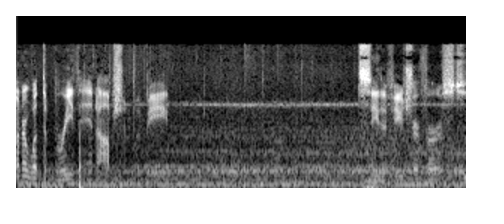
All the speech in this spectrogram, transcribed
Wonder what the breathe in option would be. See the future first?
